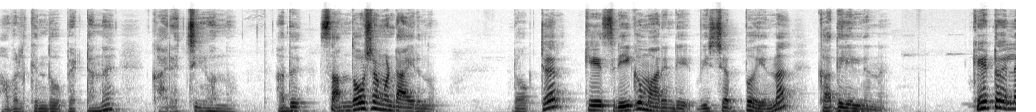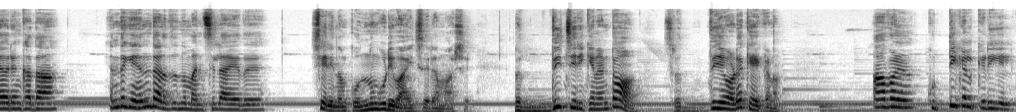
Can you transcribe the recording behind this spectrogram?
അവൾക്കെന്തോ പെട്ടെന്ന് കരച്ചിൽ വന്നു. അത് സന്തോഷം കൊണ്ടായിരുന്നു. ഡോക്ടർ കെ ശ്രീകുമാറിന്റെ വിശപ്പ് എന്ന കഥയിൽ നിന്ന്. കേട്ടോ എല്ലാവരും കഥ? എന്തെങ്കിലും എന്താണ് ഇതെന്ന് മനസ്സിലായത്? ശരി നമുക്കൊന്നും കൂടി വായിച്ചു തരാം മാഷ്. ശ്രദ്ധിച്ചിരിക്കണം കേട്ടോ. ശ്രദ്ധയോടെ കേൾക്കണം. അവൾ കുട്ടികൾക്കിടയിൽ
